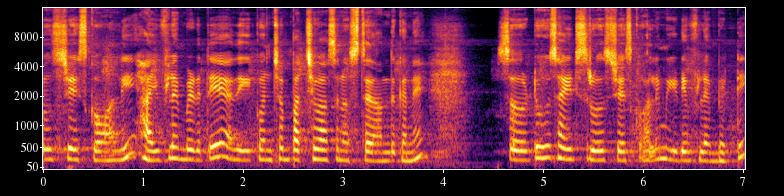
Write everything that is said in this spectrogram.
రోస్ట్ చేసుకోవాలి. హై ఫ్లేమ్ పెడితే అది కొంచెం పచ్చివాసన వస్తుంది అందుకనే. సో టూ సైడ్స్ రోస్ట్ చేసుకోవాలి మీడియం ఫ్లేమ్ పెట్టి.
